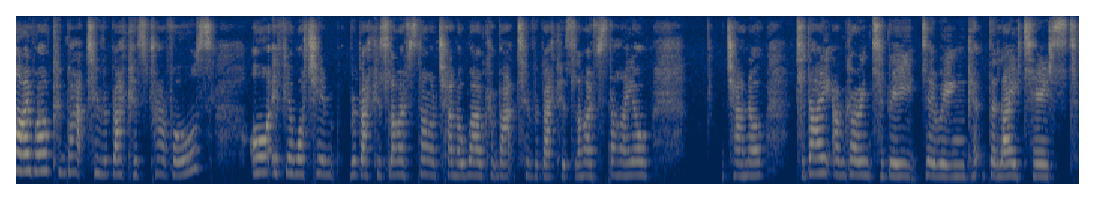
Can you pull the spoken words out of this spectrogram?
Hi, welcome back to Rebecca's Travels or if you're watching Rebecca's Lifestyle channel, welcome back to Rebecca's Lifestyle channel. Today I'm going to be doing the latest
